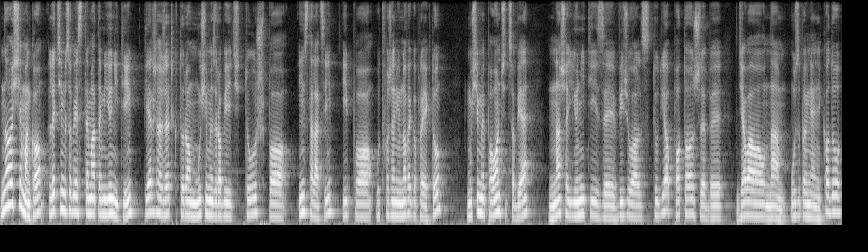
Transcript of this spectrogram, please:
No siemanko, lecimy sobie z tematem Unity. Pierwsza rzecz, którą musimy zrobić tuż po instalacji i po utworzeniu nowego projektu, musimy połączyć sobie nasze Unity z Visual Studio po to, żeby działało nam uzupełnianie kodu,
